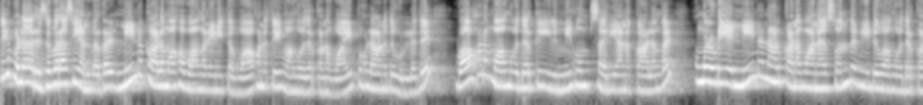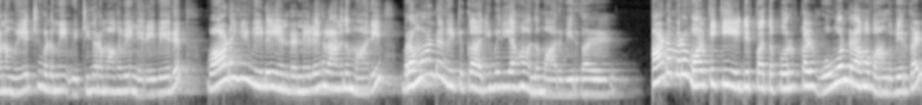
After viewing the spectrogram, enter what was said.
அதேபோல ரிசபராசி அன்பர்கள் நீண்ட காலமாக வாங்க நினைத்த வாகனத்தை வாங்குவதற்கான வாய்ப்புகளானது உள்ளது. வாகனம் வாங்குவதற்கு இது மிகவும் சரியான காலங்கள். உங்களுடைய நீண்ட நாள் கனவான சொந்த வீடு வாங்குவதற்கான முயற்சிகளுமே வெற்றிகரமாகவே நிறைவேறும் வாடகை வீடு என்ற நிலைகளானது மாறி பிரம்மாண்ட வீட்டுக்கு அதிபதியாக வந்து மாறுவீர்கள். ஆடம்பர வாழ்க்கைக்கு எதிர்பார்த்த பொருட்கள் ஒவ்வொன்றாக வாங்குவீர்கள்.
